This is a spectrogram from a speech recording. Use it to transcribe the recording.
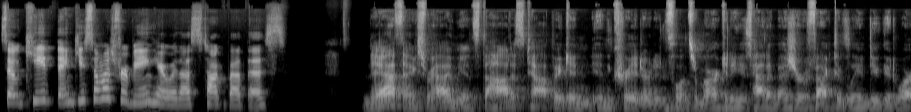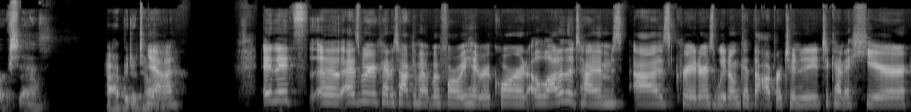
So keith thank you so much for being here with us to talk about this yeah, thanks for having me. It's the hottest topic in, in creator and influencer marketing is how to measure effectively and do good work. So happy to talk. Yeah. And it's uh, as we were kind of talking about before we hit record, a lot of the times as creators, we don't get the opportunity to kind of hear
